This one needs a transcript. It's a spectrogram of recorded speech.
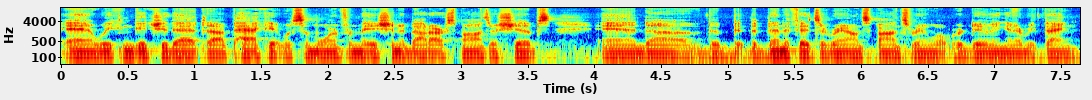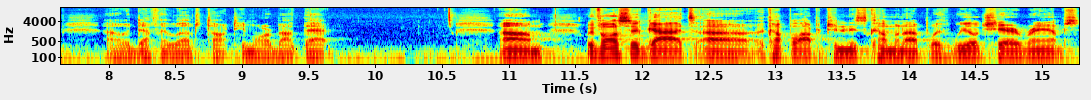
and we can get you that uh, packet with some more information about our sponsorships and the, the benefits around sponsoring what we're doing and everything. I would definitely love to talk to you more about that that um, we've also got uh, a couple opportunities coming up with wheelchair ramps.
